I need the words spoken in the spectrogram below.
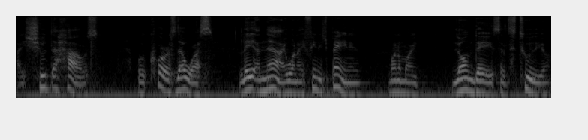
I shoot the house. Of course, that was late at night when I finished painting, one of my long days at the studio,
